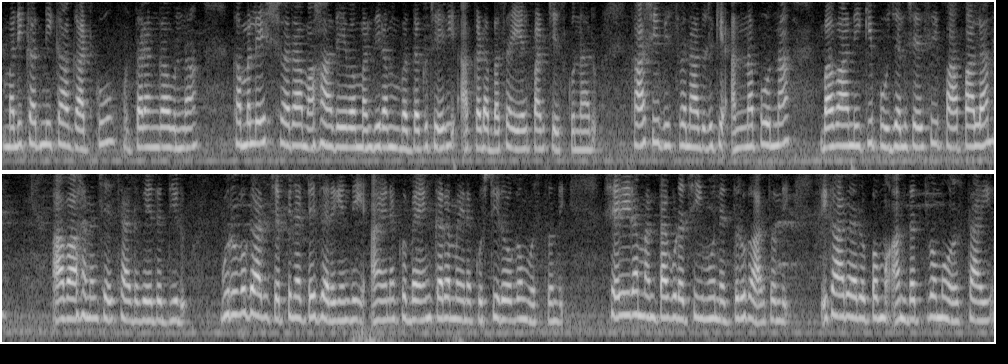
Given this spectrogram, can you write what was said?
మణికర్ణిక ఘాట్కు ఉత్తరంగా ఉన్న కమలేశ్వర మహాదేవ మందిరం వద్దకు చేరి అక్కడ బస ఏర్పాటు చేసుకున్నారు. కాశీ విశ్వనాథుడికి అన్నపూర్ణ భవానీకి పూజలు చేసి పాపాల ఆవాహన చేశాడు వేదద్యుడు గురువుగారు చెప్పినట్టే జరిగింది. ఆయనకు భయంకరమైన కుష్టి రోగం వస్తుంది. శరీరం అంతా కూడా చీము నెత్తురు కారుతుంది వికార రూపము అంధత్వము వస్తాయి.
